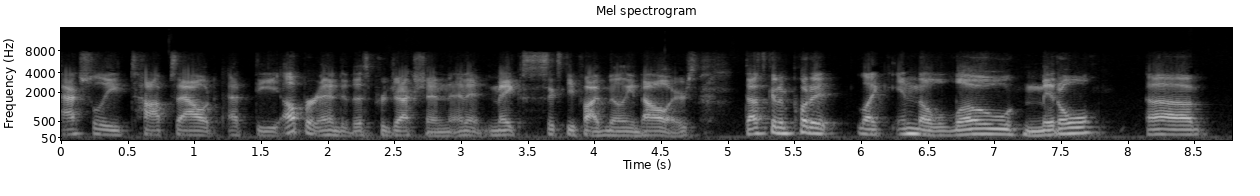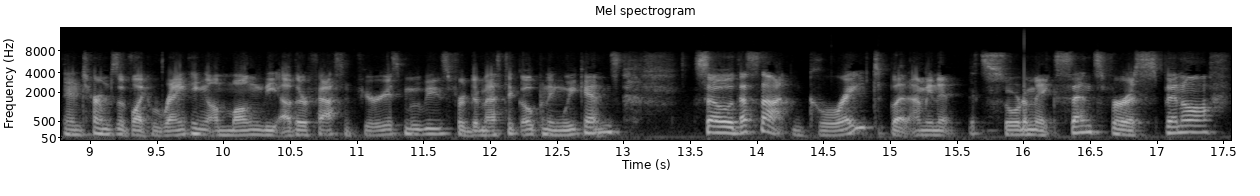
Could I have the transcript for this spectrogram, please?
actually tops out at the upper end of this projection and it makes 65 million dollars, that's going to put it like in the low middle uh, in terms of like ranking among the other Fast and Furious movies for domestic opening weekends. So that's not great, but I mean, it, it sort of makes sense for a spinoff.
